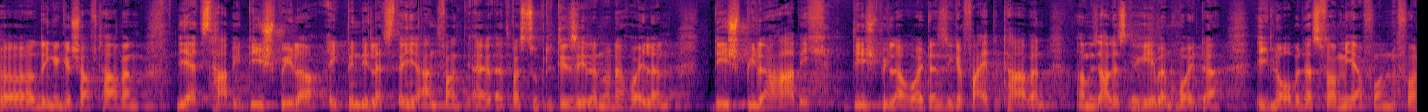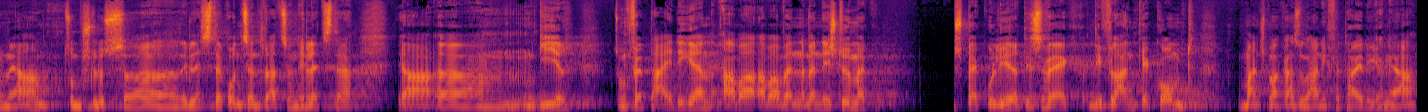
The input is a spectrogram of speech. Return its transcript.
äh, Dinge geschafft haben. Jetzt habe ich die Spieler, ich bin die Letzte hier anfangen äh, etwas zu kritisieren oder heulen. Die Spieler habe ich, die Spieler heute, sie gefeitet haben, haben sie alles gegeben heute. Ich glaube, das war mehr von, von ja, zum Schluss die letzte Konzentration, die letzte ja, äh, Gier zum Verteidigen. Aber, aber wenn, wenn die Stürmer spekuliert, ist weg, die Flanke kommt, manchmal kannst du gar nicht verteidigen, ja,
